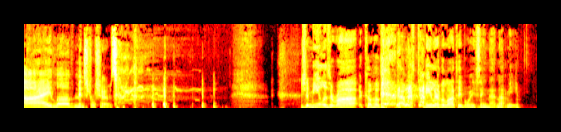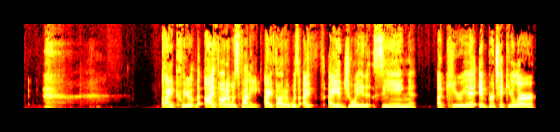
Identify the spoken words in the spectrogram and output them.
I love minstrel shows. Jamila Zara, co-host. That was Taylor the Latte Boy saying that, not me. I clear I thought it was funny. I thought it uh-huh. was I I enjoyed seeing A'keria in particular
